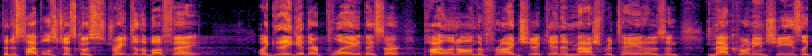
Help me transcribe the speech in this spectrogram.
the disciples just go straight to the buffet like they get their plate, they start piling on the fried chicken and mashed potatoes and macaroni and cheese. Like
